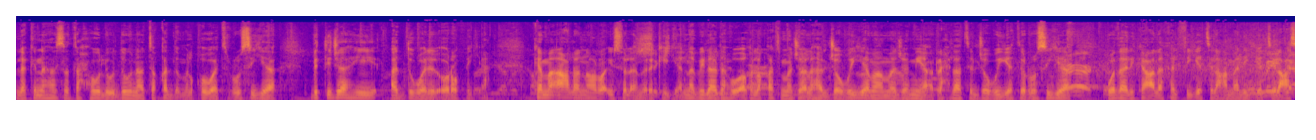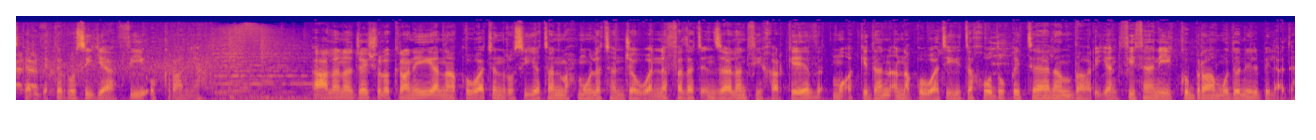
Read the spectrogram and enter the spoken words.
لكنها ستحول دون تقدم القوات الروسية باتجاه الدول الأوروبية. كما أعلن الرئيس الأمريكي أن بلاده أغلقت مجالها الجوي أمام جميع الرحلات الجوية الروسية وذلك على خلفية العملية العسكرية الروسية في أوكرانيا. أعلن الجيش الأوكراني أن قوات روسية محمولة جوا نفذت إنزالا في خاركيف مؤكدا أن قواته تخوض قتالا ضاريا في ثاني كبرى مدن البلاد.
